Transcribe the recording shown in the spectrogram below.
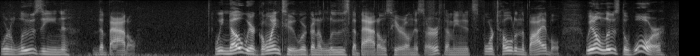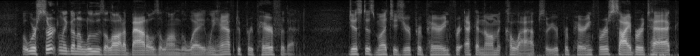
We're losing the battle. We know we're going to. We're going to lose the battles here on this earth. I mean, it's foretold in the Bible. We don't lose the war, but we're certainly going to lose a lot of battles along the way, and we have to prepare for that. Just as much as you're preparing for economic collapse, or you're preparing for a cyber attack,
